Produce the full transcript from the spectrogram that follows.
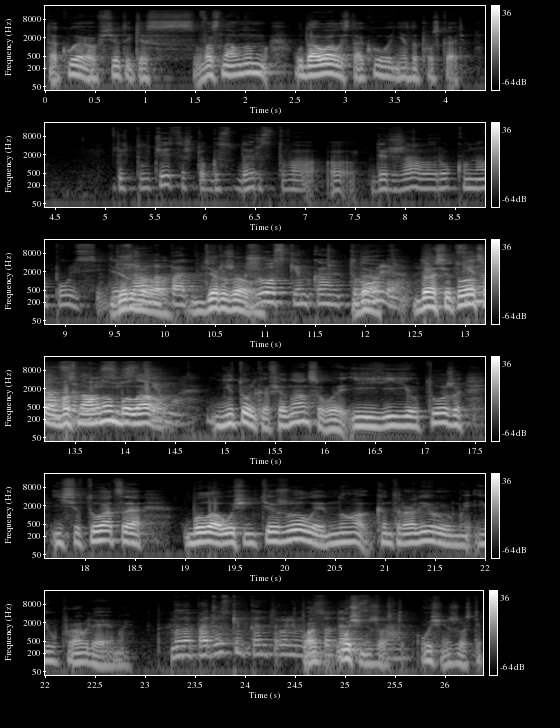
Такое все-таки в основном удавалось такого не допускать. То есть получается, что государство э, держало руку на пульсе, держало, держало под держало. жестким контролем. Да, да ситуация в основном систему. была не только финансовая, и ее тоже, и ситуация была очень тяжелой, но контролируемой и управляемой. Была под жестким контролем под, государства. Очень жестким, очень жестким.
